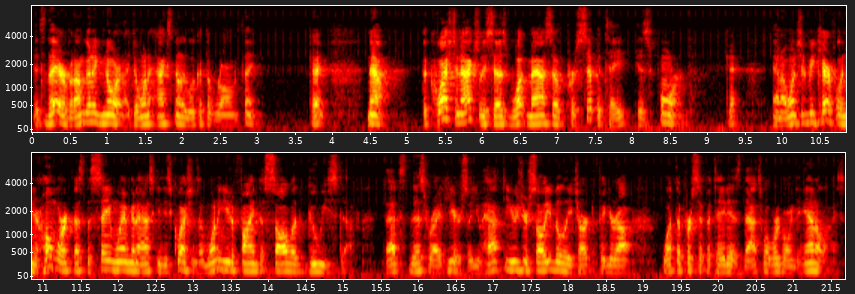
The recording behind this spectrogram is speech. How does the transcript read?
it's there, but I'm going to ignore it. I don't want to accidentally look at the wrong thing. Okay? Now, the question actually says what mass of precipitate is formed. Okay, and I want you to be careful in your homework. That's the same way I'm going to ask you these questions. I'm wanting you to find the solid gooey stuff. That's this right here. So you have to use your solubility chart to figure out what the precipitate is. That's what we're going to analyze.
